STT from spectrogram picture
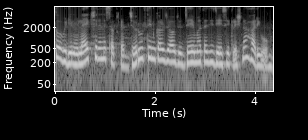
તો વિડીયોને લાઇક શેર અને સબસ્ક્રાઈબ જરૂરથી કરજો. આવજો. જય માતાજી, જય શ્રી કૃષ્ણ. હરિ ઓમ.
